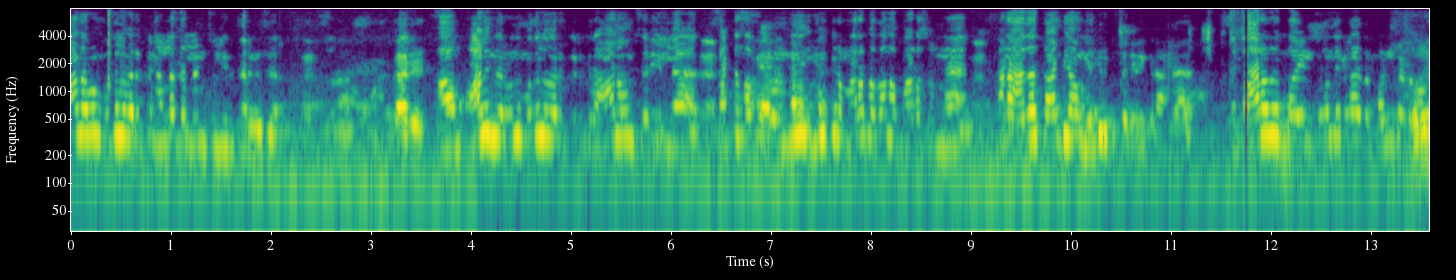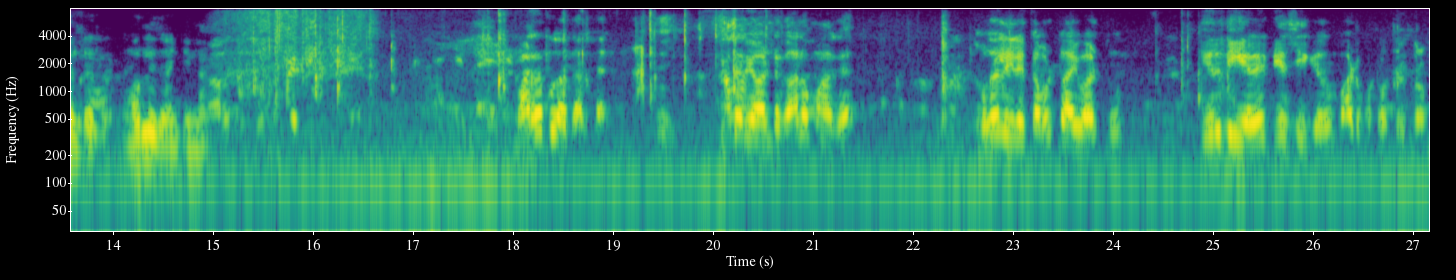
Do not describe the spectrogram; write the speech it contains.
ஆணவம் முதல்வருக்கு நல்லதல்லன்னு சொல்லியிருக்காருங்க சார். ஆளுநர் வந்து முதல்வருக்கு இருக்கிற ஆணவம் சரியில்லை. சட்டசபையில வந்து இருக்கிற மரபை தான் நான் பாட சொன்னேன். ஆனா அதை தாண்டி அவங்க எதிர்ப்பு தெரிவிக்கிறாங்க. இந்த பாரத தாயின் குழந்தைகளா இதை பண்பெற்று முரளி வாங்கிக்கிங்களா மரபு அது அல்ல இத்தனை ஆண்டு காலமாக முதலிலே தமிழ் தாய் வாழ்த்து இறுதியிலே தேசிய கீதம் பாடுபட்டு வந்திருக்கிறோம்.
